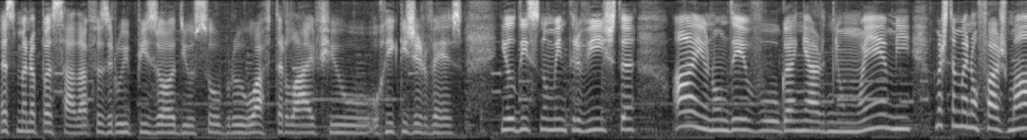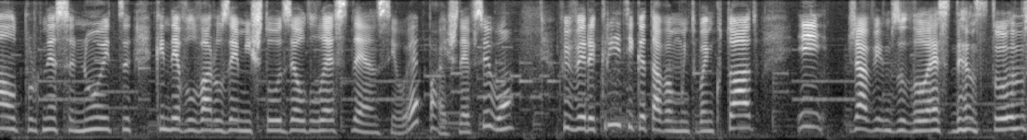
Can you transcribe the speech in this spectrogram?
a semana passada a fazer o episódio sobre o Afterlife e o Ricky Gervais. Ele disse numa entrevista: Ah, eu não devo ganhar nenhum Emmy, mas também não faz mal, porque nessa noite quem deve levar os Emmys todos é o The Last Dance. Eu, é pá, isto deve ser bom. Fui ver a crítica, estava muito bem cotado e já vimos o The Last Dance todo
